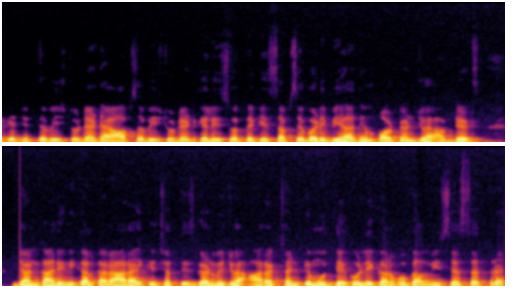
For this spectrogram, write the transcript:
करके के जितने भी स्टूडेंट हैं, आप सभी स्टूडेंट के लिए इस वक्त की सबसे बड़ी बेहद इंपॉर्टेंट जो है अपडेट्स जानकारी निकल कर आ रहा है कि छत्तीसगढ़ में जो है आरक्षण के मुद्दे को लेकर होगा विशेष सत्र।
